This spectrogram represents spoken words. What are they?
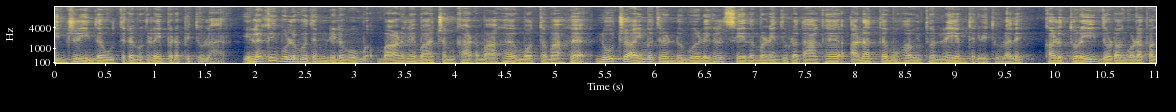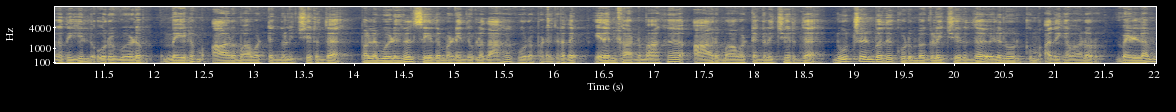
இன்று இந்த உத்தரவுகளை பிறப்பித்துள்ளார். இலங்கை முழுவதும் நிலவும் வானிலை மாற்றம் காரணமாக மொத்தமாக நூற்று ஐம்பத்தி இரண்டு வீடுகள் சேதமடைந்துள்ளதாக அனர்த்த முகாமித்துவ நிலையம் தெரிவித்துள்ளது. களுத்துறை தொடங்கொட பகுதியில் ஒரு வீடும் மேலும் ஆறு மாவட்டங்களைச் சேர்ந்த பல வீடுகள் சேதமடைந்துள்ளதாக கூறப்படுகிறது. இதன் காரணமாக ஆறு மாவட்டங்களைச் சேர்ந்த நூற்றி எண்பது குடும்பங்களைச் சேர்ந்த எழுநூறுக்கும் அதிகமானோர் வெள்ளம்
